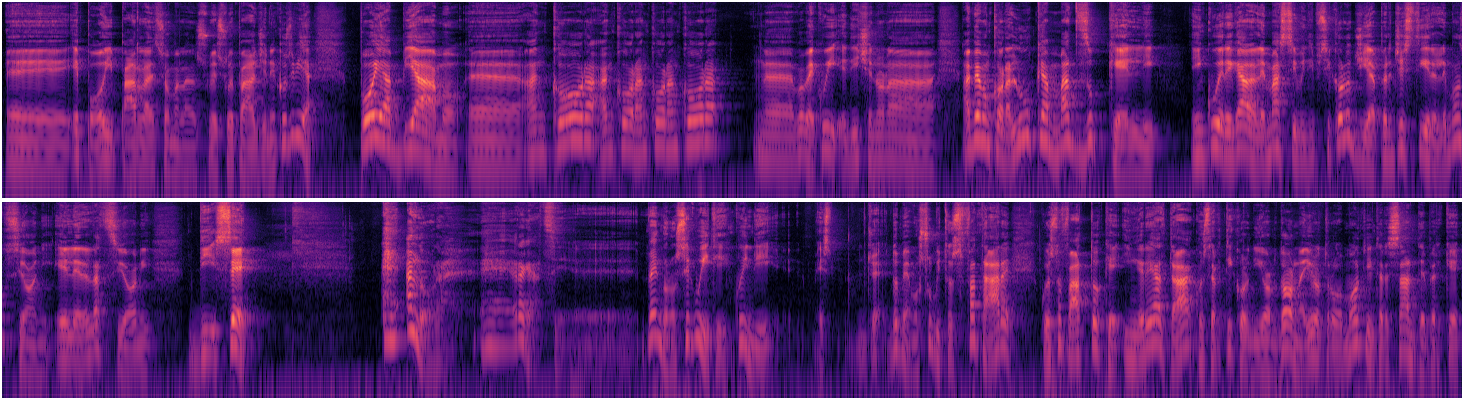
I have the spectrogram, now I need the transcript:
eh, e poi parla insomma la, sulle sue pagine e così via. Poi abbiamo eh, ancora, ancora, ancora, ancora, eh, vabbè qui dice non ha... Abbiamo ancora Luca Mazzucchelli, in cui regala le massime di psicologia per gestire le emozioni e le relazioni di sé. Eh, allora, eh, ragazzi, eh, vengono seguiti, quindi cioè, dobbiamo subito sfatare questo fatto che in realtà questo articolo di Ordonna io lo trovo molto interessante perché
